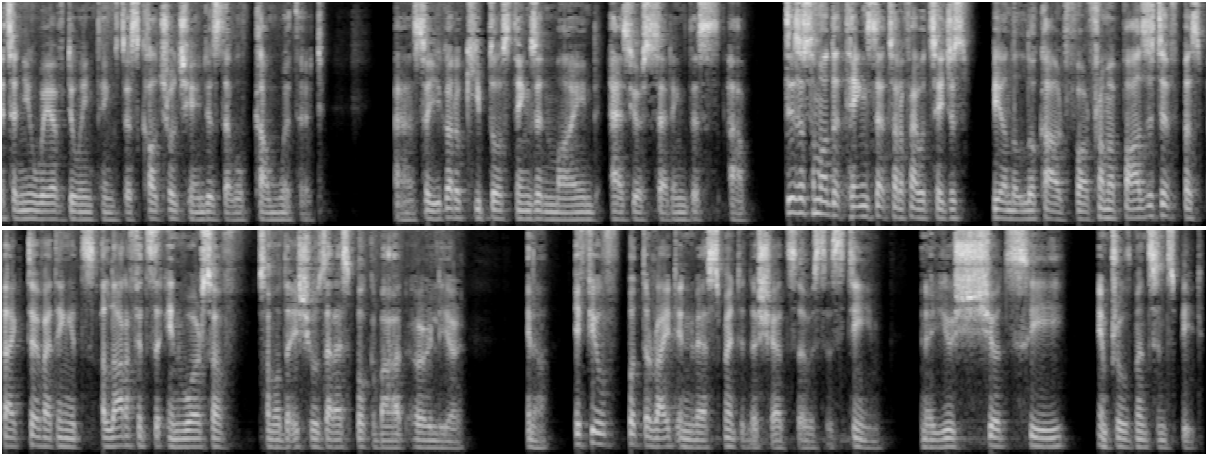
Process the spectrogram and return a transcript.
It's a new way of doing things. There's cultural changes that will come with it. Uh, so you got to keep those things in mind as you're setting this up. These are some of the things that sort of I would say just be on the lookout for. From a positive perspective, I think it's a lot of it's the inverse of some of the issues that I spoke about earlier. You know, if you've put the right investment in the shared services team, you know, you should see improvements in speed,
